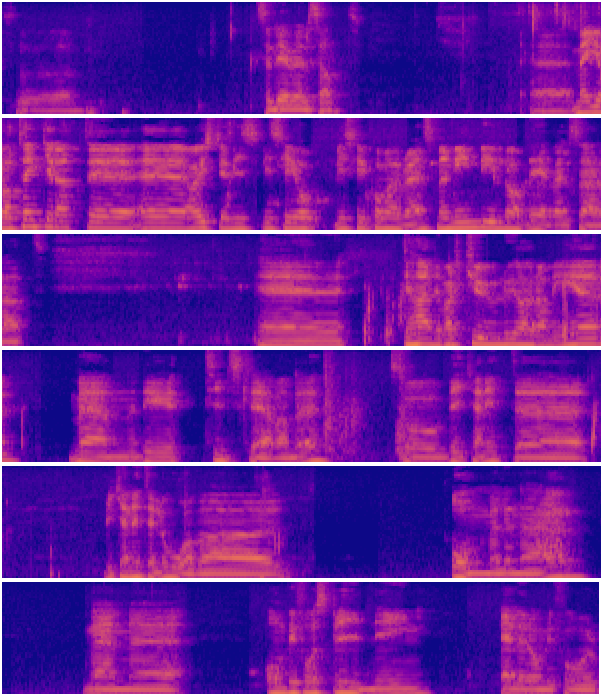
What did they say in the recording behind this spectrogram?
Så, så det är väl sant. Eh, men jag tänker att, eh, eh, ja just det, vi, vi, ska ju, vi ska ju komma överens. Men min bild av det är väl så här att eh, det hade varit kul att göra mer, men det är tidskrävande. Så vi kan inte, vi kan inte lova om eller när. Men eh, om vi får spridning, eller om vi får,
